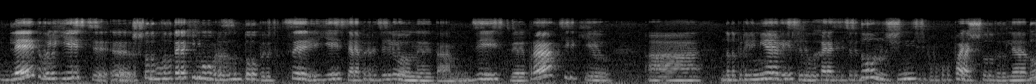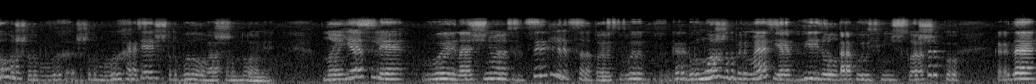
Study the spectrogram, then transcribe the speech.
Для этого есть, э, чтобы вот таким образом топать к цели, есть определенные там действия, практики. А, например, если вы хотите дом, начните покупать что-то для дома, чтобы вы, чтобы вы хотели, чтобы было в вашем доме. Но если вы начнете циклиться, то есть вы, как бы можно понимать, я видела такую техническую ошибку, когда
